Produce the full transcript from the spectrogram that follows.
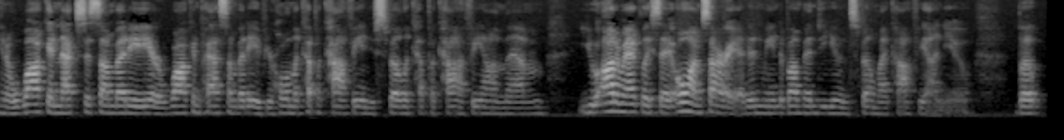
you know, walking next to somebody or walking past somebody, if you're holding a cup of coffee and you spill a cup of coffee on them, you automatically say, "Oh, I'm sorry, I didn't mean to bump into you and spill my coffee on you." But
